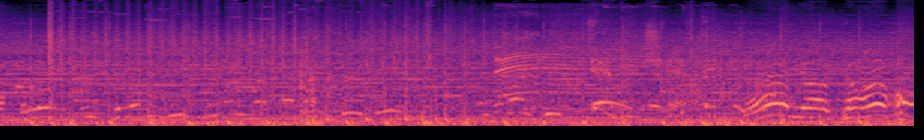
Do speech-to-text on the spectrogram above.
There you go!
